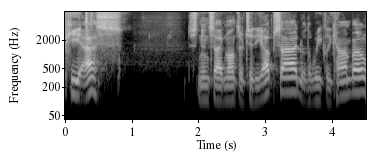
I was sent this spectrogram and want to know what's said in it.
PS, just an inside month or to the upside with a weekly combo.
